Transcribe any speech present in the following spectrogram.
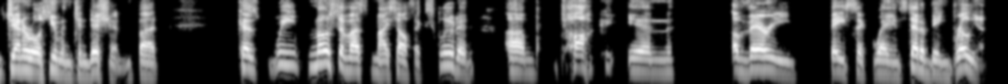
general human condition, but because we most of us myself excluded um, talk in a very basic way instead of being brilliant,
